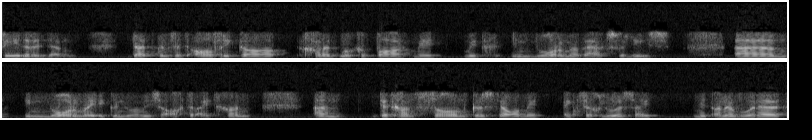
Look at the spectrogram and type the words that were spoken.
verdere ding dat in Suid-Afrika gaan dit ook gepaard met met enorme werksverlies ehm um, enorme ekonomiese agteruitgang. Ehm um, dit gaan saam kristel met uitsigloosheid, met ander woorde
